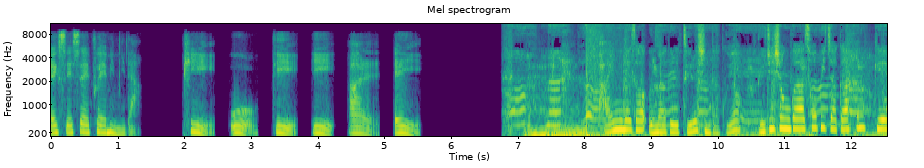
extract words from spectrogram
XSFM입니다. P, O, D, E, R, A. 바이닐에서 음악을 들으신다고요? 뮤지션과 소비자가 함께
